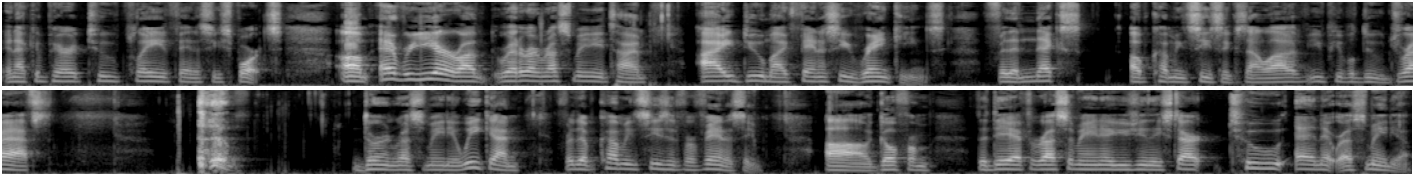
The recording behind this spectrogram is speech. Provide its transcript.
and I compare it to playing fantasy sports. Um, every year, around, right around WrestleMania time, I do my fantasy rankings for the next upcoming season because now a lot of you people do drafts during WrestleMania weekend for the upcoming season for fantasy. Uh, go from the day after WrestleMania, usually they start to end at WrestleMania.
